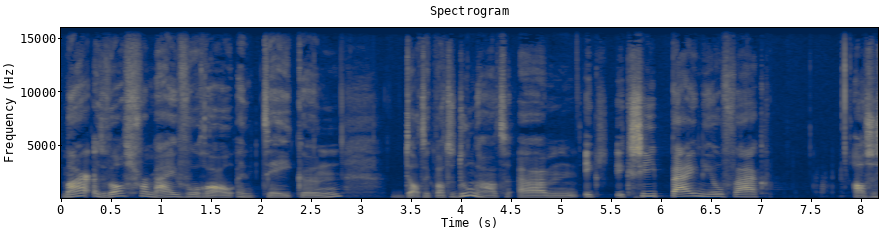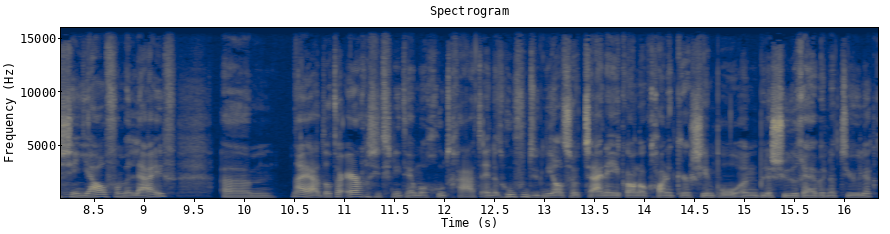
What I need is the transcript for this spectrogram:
maar het was voor mij vooral een teken dat ik wat te doen had. Um, ik, ik zie pijn heel vaak als een signaal van mijn lijf. Nou ja, dat er ergens iets niet helemaal goed gaat. En het hoeft natuurlijk niet altijd zo te zijn. En je kan ook gewoon een keer simpel een blessure hebben natuurlijk.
